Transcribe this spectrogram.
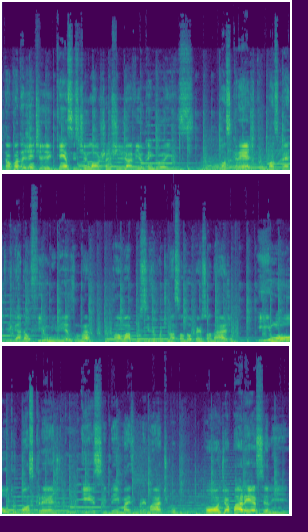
Então quando a gente, quem assistiu lá o Shang-Chi já viu, tem dois pós-crédito, um pós-crédito ligado ao filme mesmo, né? A uma possível continuação do personagem e um ou outro pós-crédito esse bem mais emblemático, onde aparece ali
